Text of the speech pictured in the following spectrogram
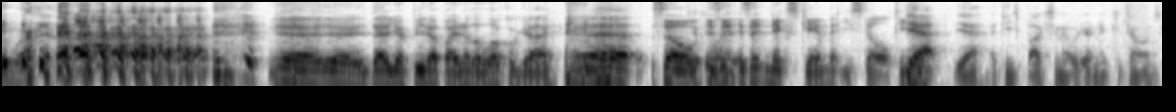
anymore. yeah, yeah. Daddy got beat up by another local guy. So Good is it is it Nick's gym that you still teach Yeah, at? yeah. I teach boxing over there. Nick Catone's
